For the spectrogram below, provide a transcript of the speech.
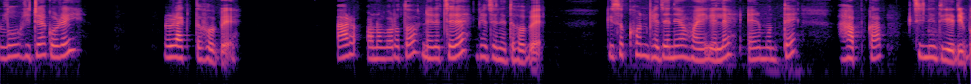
লো হিটে করেই রাখতে হবে। আর অনবরত নেড়েচেড়ে ভেজে নিতে হবে। কিছুক্ষণ ভেজে নেওয়া হয়ে গেলে এর মধ্যে হাফ কাপ চিনি দিয়ে দিব।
